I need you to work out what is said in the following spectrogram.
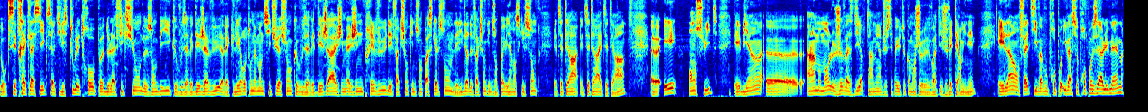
Donc c'est très classique, ça utilise tous les tropes de la fiction de zombies que vous avez déjà vu avec les retournements de situation que vous avez déjà, j'imagine, prévus, des factions qui ne sont pas ce qu'elles sont, des leaders de factions qui ne sont pas évidemment ce qu'ils sont, etc., etc., etc. et ensuite, eh bien, euh, à un moment, le jeu va se dire, putain merde, je sais pas du tout comment je vais, je vais terminer. Et là, en fait, il va vous il va se proposer à lui-même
